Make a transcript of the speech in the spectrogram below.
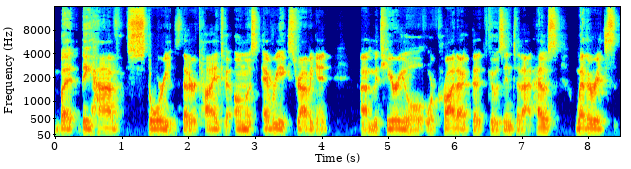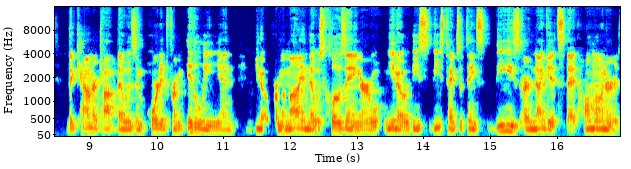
But they have stories that are tied to almost every extravagant uh, material or product that goes into that house, whether it's the countertop that was imported from Italy and you know from a mine that was closing or you know these these types of things. These are nuggets that homeowners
